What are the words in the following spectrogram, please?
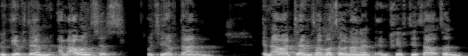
to give them allowances, which we have done, in our terms about 750,000.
